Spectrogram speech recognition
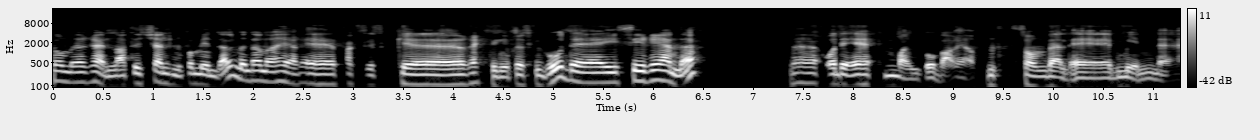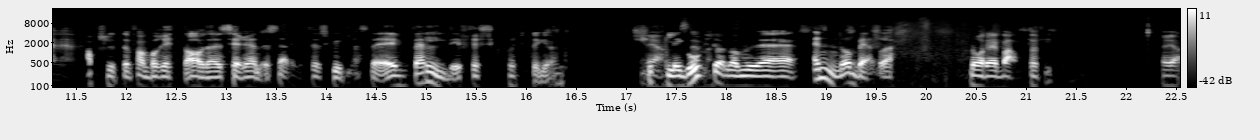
Som er relativt sjelden for min del, men denne her er faktisk uh, riktig frisk og god. Det er ei sirene. Uh, og det er mango-varianten, som vel er min uh, absolutte favoritt av den sirene-serien til Skudnes. Det er veldig frisk fruktøl. Skikkelig ja, god, selv om hun er enda bedre når det er varmt og fint. Ja.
